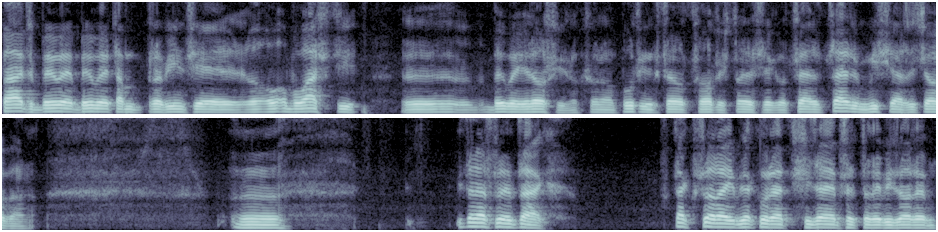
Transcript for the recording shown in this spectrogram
Patrz, były, były tam prowincje o- oblasti yy, byłej Rosji, no, którą Putin chce otworzyć. To jest jego cel, cel misja życiowa. No. Yy, I teraz powiem tak. Tak wczoraj akurat siedziałem przed telewizorem,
